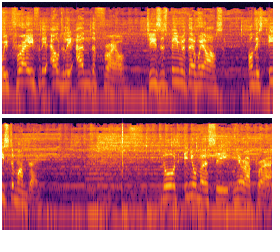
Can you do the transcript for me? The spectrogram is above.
We pray for the elderly and the frail. Jesus, be with them, we ask, on this Easter Monday. Lord, in your mercy, hear our prayer.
